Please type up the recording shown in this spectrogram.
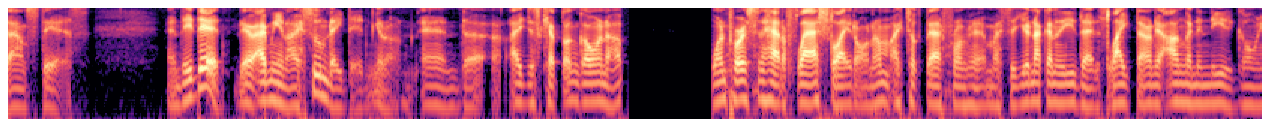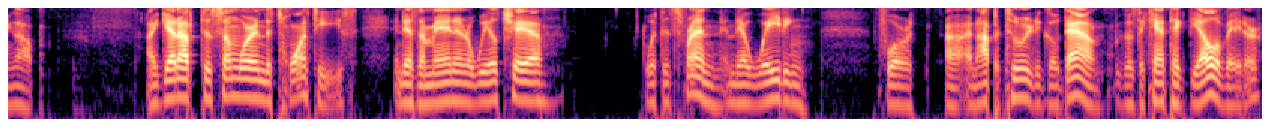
downstairs. And they did. There, I mean, I assume they did, you know. And uh, I just kept on going up. One person had a flashlight on him. I took that from him. I said, "You're not going to need that. It's light down there. I'm going to need it going up." I get up to somewhere in the 20s, and there's a man in a wheelchair with his friend, and they're waiting for uh, an opportunity to go down because they can't take the elevator.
